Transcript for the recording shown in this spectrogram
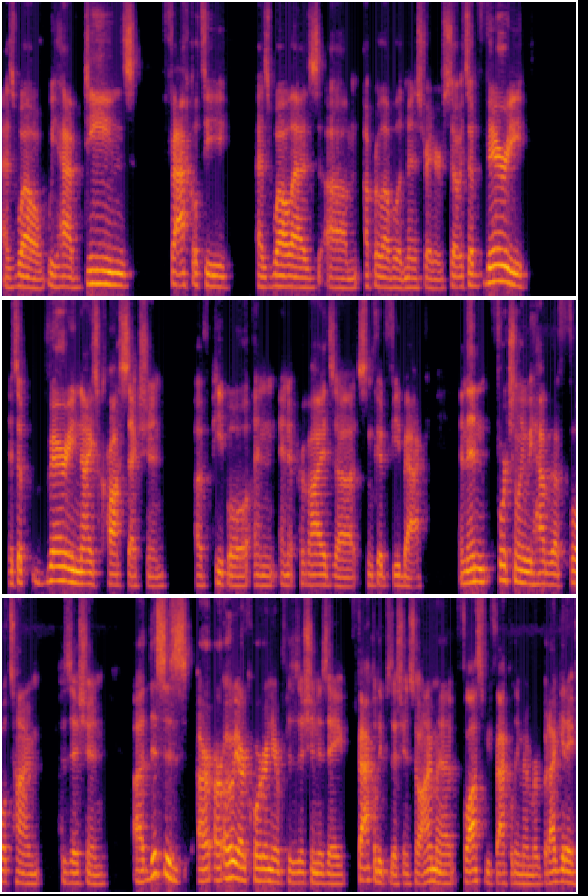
as well. We have deans, faculty, as well as um, upper level administrators. So it's a very, it's a very nice cross section of people, and and it provides uh, some good feedback. And then fortunately, we have a full time position. Uh, this is our, our OER coordinator position is a faculty position. So I'm a philosophy faculty member, but I get a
